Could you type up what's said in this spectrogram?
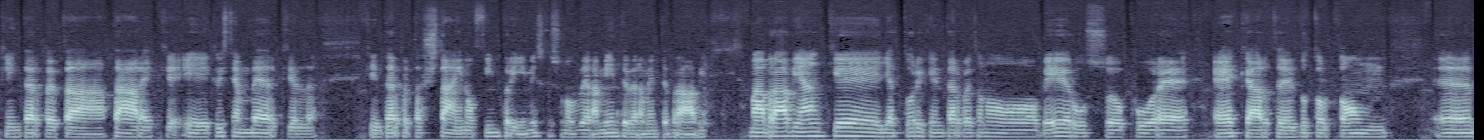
che interpreta Tarek e Christian Berkel che interpreta Steinhoff in primis, che sono veramente veramente bravi. Ma bravi anche gli attori che interpretano Verus oppure Eckhart, il dottor Tom, eh,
